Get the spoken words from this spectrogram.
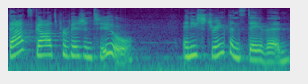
That's God's provision too. And he strengthens David.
